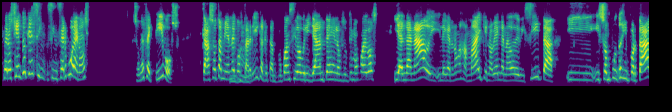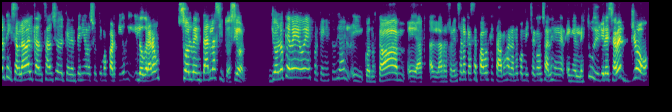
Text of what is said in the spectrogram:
pero siento que sin, sin ser buenos, son efectivos. Caso también de Costa Rica, que tampoco han sido brillantes en los últimos juegos y han ganado, y, le ganaron a Jamaica y no habían ganado de visita, y, y, son puntos importantes, y se hablaba del cansancio del que habían tenido los últimos partidos, y, y lograron solventar la situación. Yo lo que veo es, porque en estos días, y cuando estaba, eh, a, la referencia a la que hace Pavo, es que estábamos hablando con Michelle González en el, estudio, yo le decía, a ver, yo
